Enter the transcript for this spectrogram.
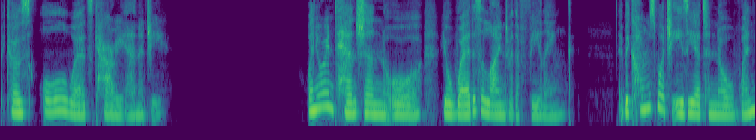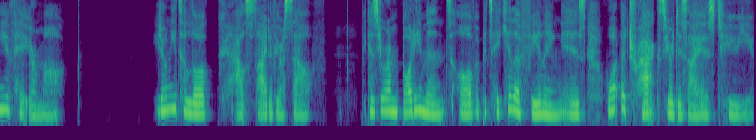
because all words carry energy. When your intention or your word is aligned with a feeling, it becomes much easier to know when you've hit your mark. You don't need to look outside of yourself because your embodiment of a particular feeling is what attracts your desires to you.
